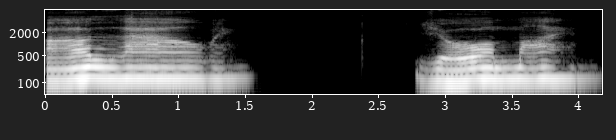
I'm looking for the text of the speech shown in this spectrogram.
allowing your mind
